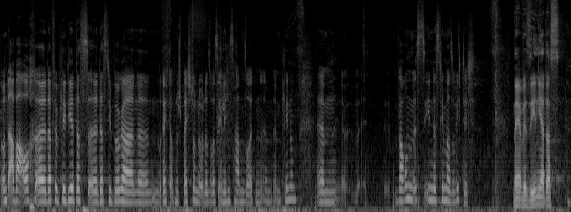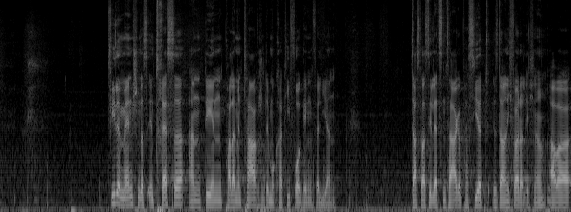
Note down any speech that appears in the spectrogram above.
und aber auch äh, dafür plädiert, dass, äh, dass die Bürger eine, ein Recht auf eine Sprechstunde oder sowas ähnliches haben sollten im, im Plenum. Ähm, warum ist Ihnen das Thema so wichtig? Naja, wir sehen ja, dass viele Menschen das Interesse an den parlamentarischen Demokratievorgängen verlieren. Das, was die letzten Tage passiert, ist da nicht förderlich. Ne? Aber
